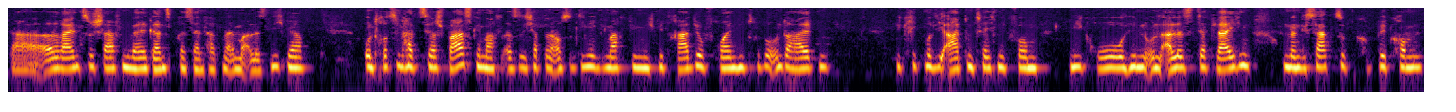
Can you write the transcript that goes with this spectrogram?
da reinzuschaffen, weil ganz präsent hat man immer alles nicht mehr. Und trotzdem hat es ja Spaß gemacht. Also ich habe dann auch so Dinge gemacht, wie mich mit Radiofreunden drüber unterhalten. Wie kriegt man die Atemtechnik vom Mikro hin und alles dergleichen. Und dann gesagt zu bekommen,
